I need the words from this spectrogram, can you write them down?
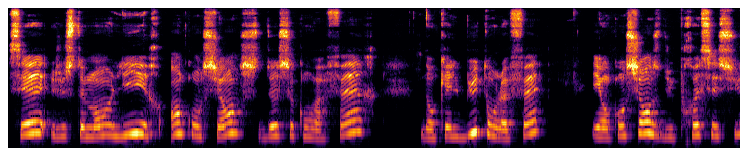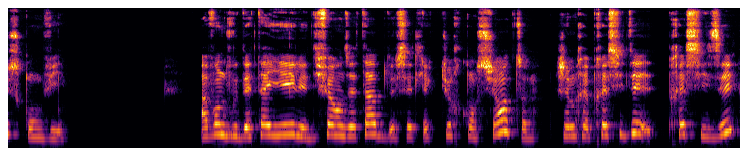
c'est justement lire en conscience de ce qu'on va faire, dans quel but on le fait, et en conscience du processus qu'on vit. Avant de vous détailler les différentes étapes de cette lecture consciente, j'aimerais préciser, préciser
